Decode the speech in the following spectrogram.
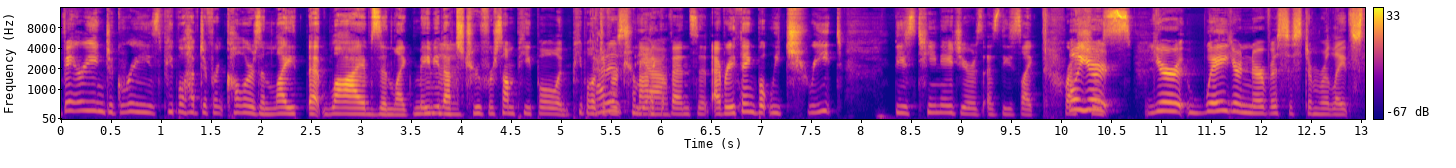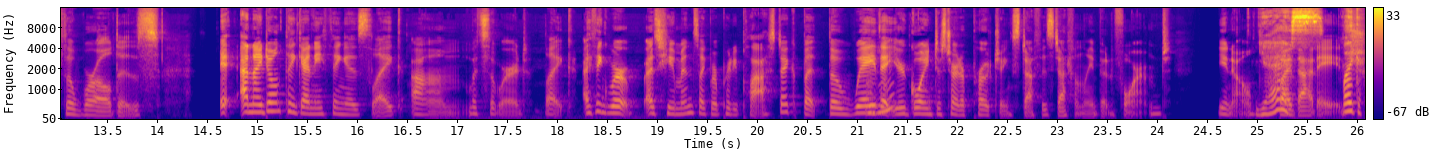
varying degrees people have different colors and light that lives and like maybe Mhm. that's true for some people and people have That different is- traumatic yeah. events and everything but we treat these teenage years as these like precious you're- your way your nervous system relates to the world is it, and i don't think anything is like um what's the word like i think we're as humans like we're pretty plastic but the way that Mhm. you're going to start approaching stuff has definitely been formed you know by that age Like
